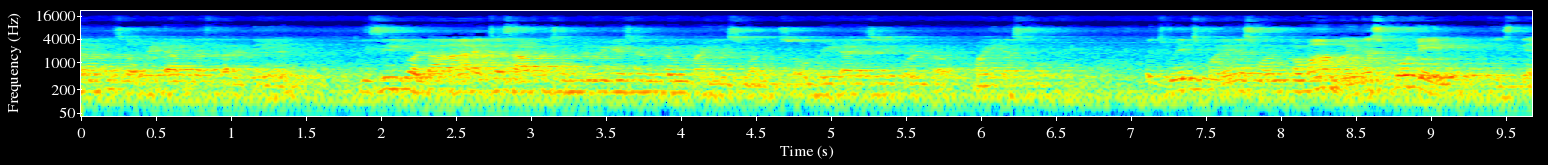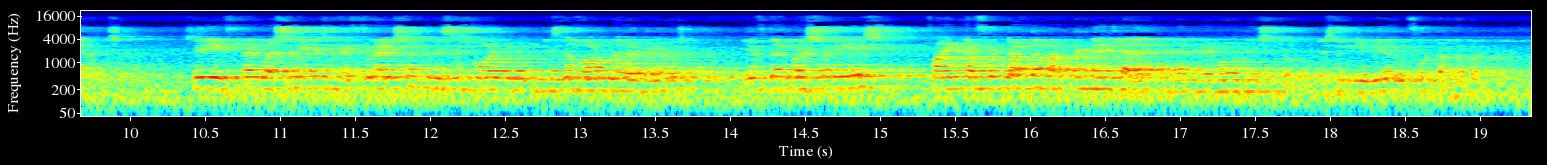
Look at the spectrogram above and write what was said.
1 so beta plus 13 is equal to RHS after simplification become minus 1 so beta is equal to minus 14 which means minus 1 comma minus 14 is the answer. See if the question is reflection this is what this is the formula you use if the question is find the foot of the perpendicular then remove this two. This will give you the foot of the perpendicular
